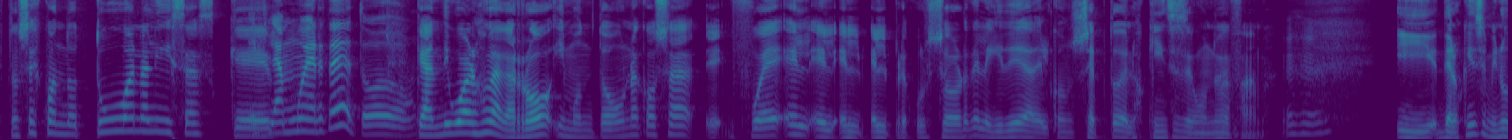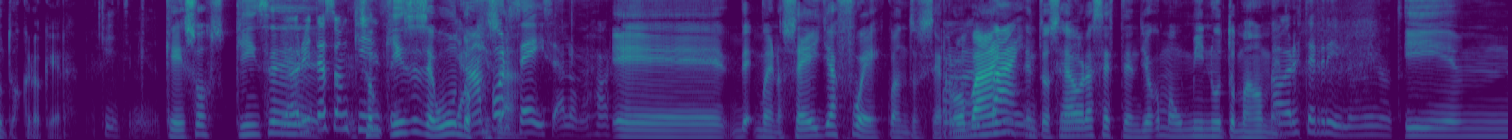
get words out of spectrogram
Entonces, cuando tú analizas que, es la muerte de todo. que Andy Warhol agarró y montó una cosa, eh, fue el, el- el- el precursor de la idea del concepto de los 15 segundos de fama. Ujú. Y de los 15 minutos, creo que era. 15 minutos. Que esos 15, Y ahorita son 15. segundos, Ya van por quizá. 6 a lo mejor. Eh, de- bueno, 6 ya fue cuando cerró Cuando el Vine, Vine, entonces sí. ahora se extendió como un minuto más o menos. Ahora es terrible, un minuto. Y mm,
